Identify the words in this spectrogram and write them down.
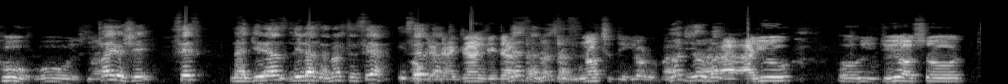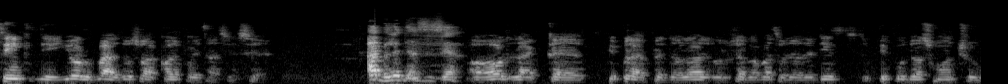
Who who is not? Fayose says Nigerian leaders are not sincere. He said Okay, that. Nigerian leaders Yes, are not, not are not the Yoruba. Not the Yoruba. Are, are you? Oh, do you also think the Yoruba, those who are calling for it, are sincere, I believe they are sincere. or like uh, people like President Olusegun? These people just want to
